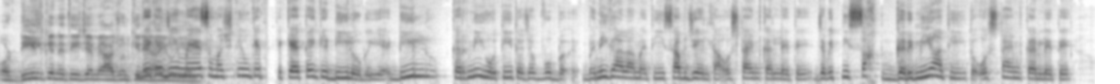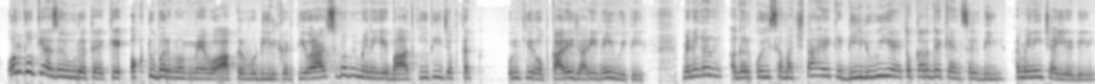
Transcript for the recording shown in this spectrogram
और डील के नतीजे में आज उनकी देखिए जी मैं समझती हूँ कि, कहते हैं कि डील हो गई है। डील करनी होती तो जब वो बनी गाला में थी सब जेल था उस टाइम कर लेते। जब इतनी सख्त गर्मियाँ थी तो उस टाइम कर लेते। उनको क्या ज़रूरत है कि अक्टूबर में वो आकर वो डील करती और आज सुबह भी मैंने ये बात की थी जब तक उनकी रोपकारी जारी नहीं हुई थी। मैंने कहा अगर कोई समझता है कि डील हुई है तो कर दे कैंसिल डील हमें नहीं चाहिए डील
